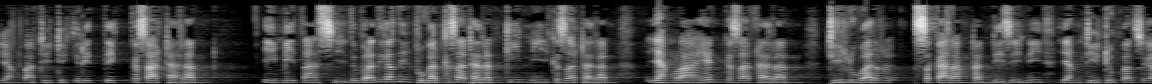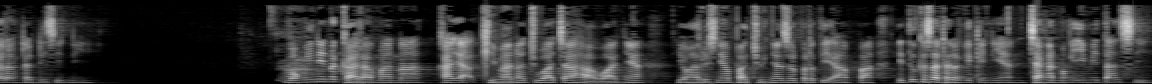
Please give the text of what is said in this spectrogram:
yang tadi dikritik, kesadaran imitasi. Itu berarti kan bukan kesadaran kini, kesadaran yang lain, kesadaran di luar sekarang dan di sini, yang dihidupkan sekarang dan di sini. Wong ini negara mana, kayak gimana cuaca hawanya, ya harusnya bajunya seperti apa. Itu kesadaran kekinian, jangan mengimitasi.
